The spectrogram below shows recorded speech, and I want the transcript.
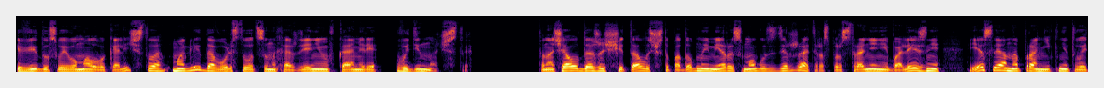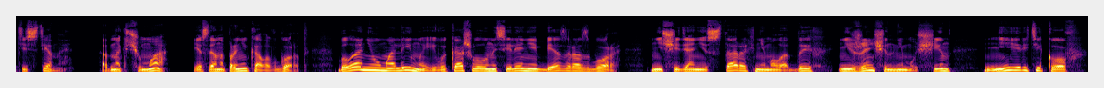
ввиду своего малого количества, могли довольствоваться нахождением в камере в одиночестве. Поначалу даже считалось, что подобные меры смогут сдержать распространение болезни, если она проникнет в эти стены. Однако чума, если она проникала в город, была неумолимой и выкашивала население без разбора, не щадя ни старых, ни молодых, ни женщин, ни мужчин, ни еретиков,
